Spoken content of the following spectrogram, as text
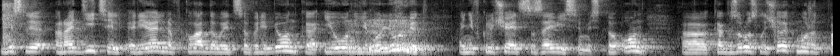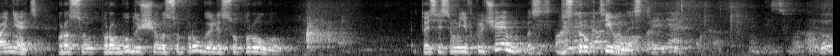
если родитель реально вкладывается в ребенка и он его любит, а не включается зависимость, то он, как взрослый человек, может понять про, су- про будущего супруга или супругу. То есть, если мы не включаем с- понять деструктивность, принять пока. Ну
